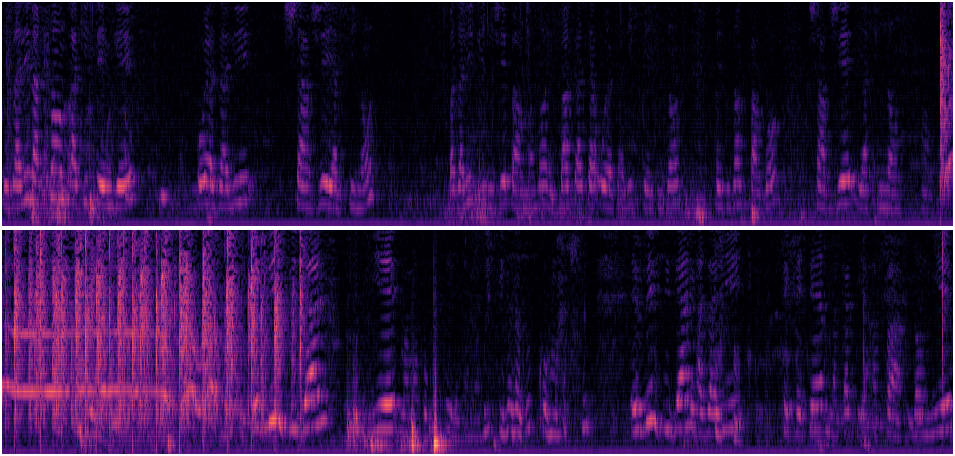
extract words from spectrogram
Tozali na Sandra Kitenge oyo azali charge ya finance bazali dirige par maman Ebakata oyo azali presidente presidente pardon charge ya finance Evelyne Zidane ye maman excusez nazokoma Evelyne Zidane azali secrétaire na kati ya afar donc ye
